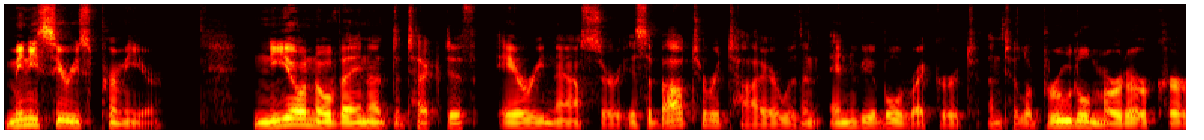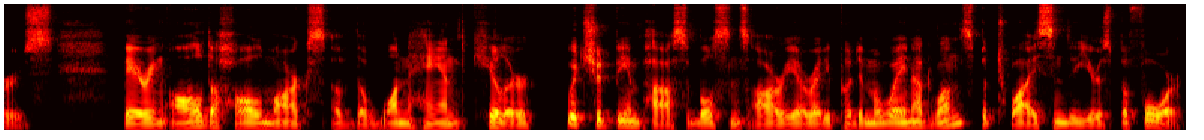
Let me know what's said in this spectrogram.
Miniseries premiere. Neo Novena detective Ari Nasser is about to retire with an enviable record until a brutal murder occurs, bearing all the hallmarks of the one hand killer, which should be impossible since Ari already put him away not once but twice in the years before.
